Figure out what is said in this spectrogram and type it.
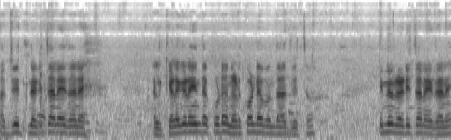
ಅದ್ವಿತ್ ನಡೀತಾನೆ ಇದ್ದಾನೆ. ಅಲ್ಲಿ ಕೆಳಗಡೆಯಿಂದ ಕೂಡ ನಡ್ಕೊಂಡೇ ಬಂದ ಅದ್ವಿತ್ತು. ಇನ್ನೂ ನಡೀತಾನೆ ಇದ್ದಾನೆ.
